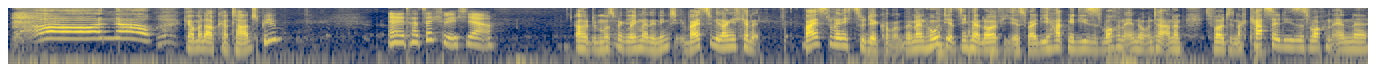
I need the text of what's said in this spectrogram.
Oh no! Kann man da auch Katan spielen? äh, tatsächlich, ja. Oh, du musst mir gleich mal den Link. sch- Weißt du, wie lange ich kann. Weißt du, wenn ich zu dir komme? Wenn mein Hund jetzt nicht mehr läufig ist, weil die hat mir dieses Wochenende unter anderem. Ich wollte nach Kassel dieses Wochenende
